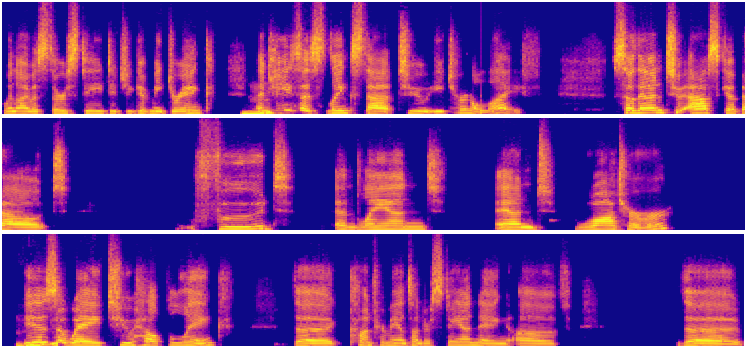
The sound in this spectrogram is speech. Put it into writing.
When I was thirsty, did you give me drink? And Mhm. Jesus links that to eternal life. So then to ask about food and land and water Mhm. is a way to help link the confirmand's understanding of the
